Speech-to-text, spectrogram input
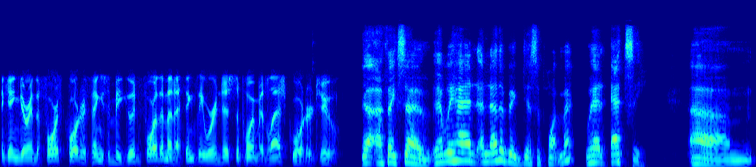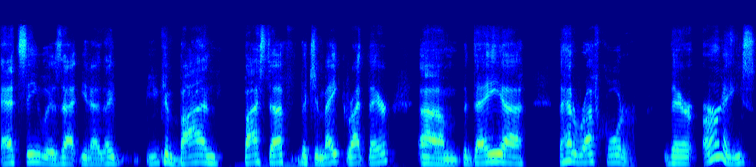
thinking during the fourth quarter things would be good for them, and I think they were a disappointment last quarter too. Yeah, I think so. Then we had another big disappointment. We had Etsy. Um, Etsy was that you know they you can buy buy stuff that you make right there. Um, but they uh, they had a rough quarter. Their earnings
